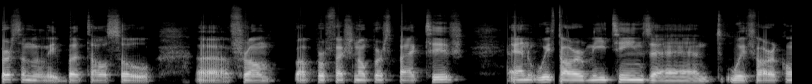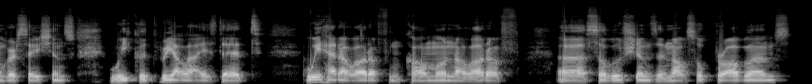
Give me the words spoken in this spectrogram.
personally but also uh, from a professional perspective. And with our meetings and with our conversations we could realize that we had a lot of in common a lot of uh, solutions and also problems.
